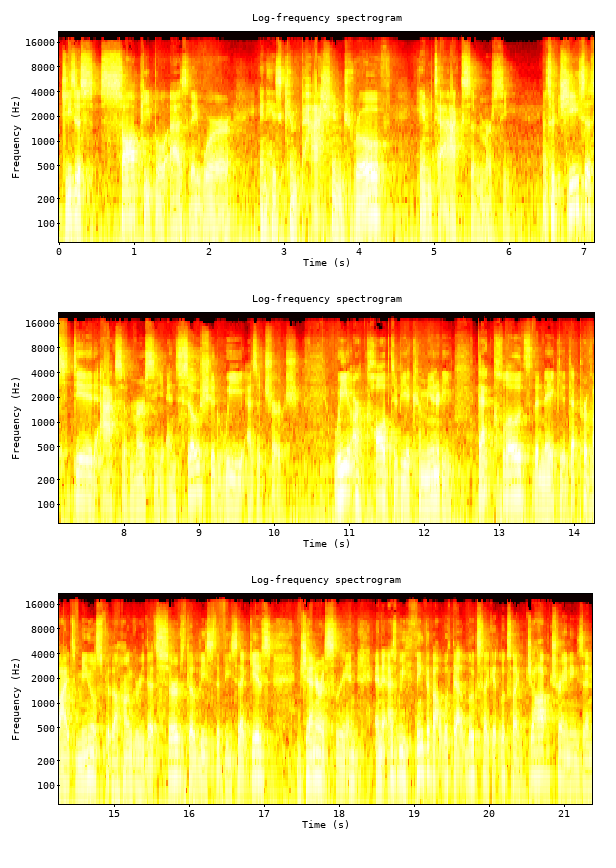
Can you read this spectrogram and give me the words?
Jesus saw people as they were and his compassion drove him to acts of mercy. And so Jesus did acts of mercy, and so should we as a church. We are called to be a community that clothes the naked, that provides meals for the hungry, that serves the least of these, that gives generously. And, and as we think about what that looks like, it looks like job trainings and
